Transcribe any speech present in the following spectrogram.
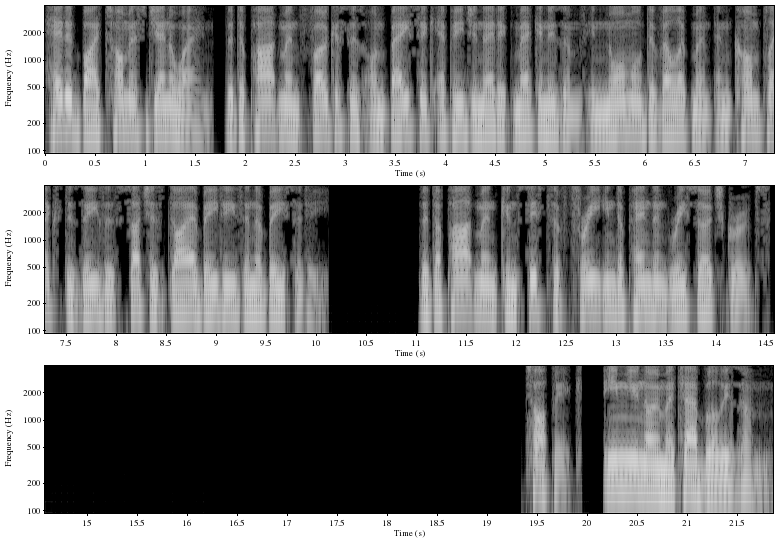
Headed by Thomas Jenuwein, the department focuses on basic epigenetic mechanisms in normal development and complex diseases such as diabetes and obesity. The department consists of three independent research groups. Immunometabolism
